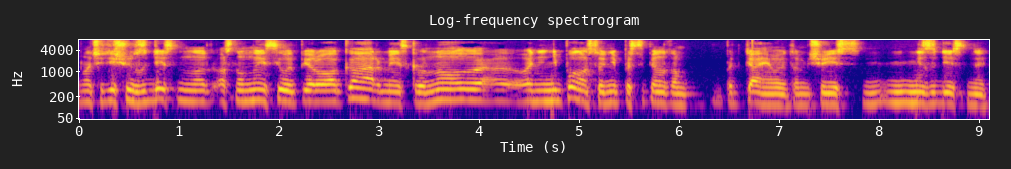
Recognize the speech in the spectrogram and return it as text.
значит, еще задействованы основные силы первого АК армейского, но э, они не полностью, они постепенно там подтягивают, там еще есть не задействованные.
